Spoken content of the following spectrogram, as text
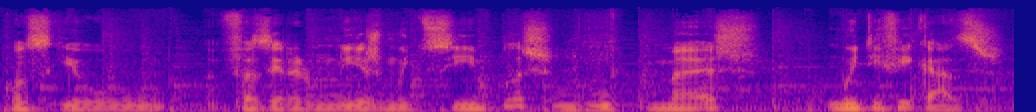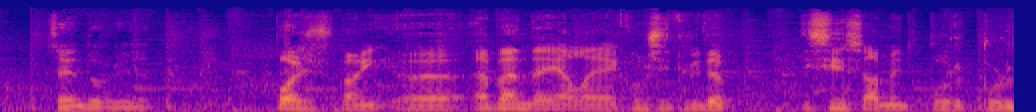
conseguiu fazer harmonias muito simples, uhum. mas muito eficazes. Sem dúvida. Pois bem, eh, a banda ela é constituída essencialmente por, por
